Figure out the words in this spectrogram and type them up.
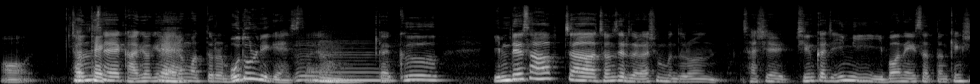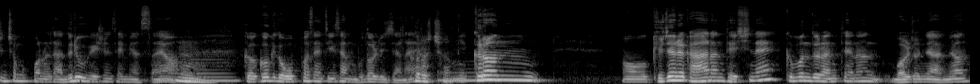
어, 전세 가격이나 예. 이런 것들을 못 올리게 했어요. 음. 그러니까 그 임대 사업자 전세를 들어가신 분들은 사실 지금까지 이미 이번에 있었던 갱신 청구권을 다 누리고 계신 셈이었어요. 음. 그 거기도 5% 이상 못 올리잖아요. 그렇죠. 이- 그런 어, 규제를 가하는 대신에 그분들한테는 뭘 줬냐면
